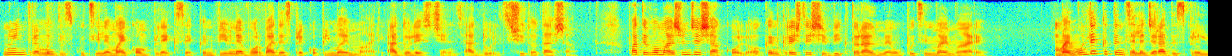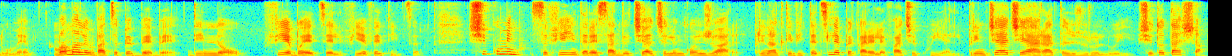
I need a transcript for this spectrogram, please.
Nu intrăm în discuțiile mai complexe când vine vorba despre copii mai mari, adolescenți, adulți și tot așa. Poate vom ajunge și acolo când crește și Victor al meu puțin mai mare. Mai mult decât înțelegerea despre lume, mama îl învață pe bebe, din nou, fie băiețel, fie fetiță, și cum să fie interesat de ceea ce îl înconjoară, prin activitățile pe care le face cu el, prin ceea ce arată în jurul lui și tot așa.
